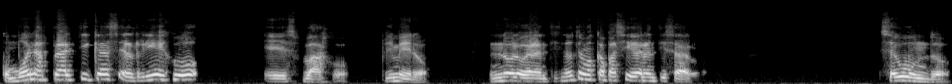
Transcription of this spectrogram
Con buenas prácticas el riesgo es bajo. Primero, no lo garantiza, no tenemos capacidad de garantizarlo. Segundo,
